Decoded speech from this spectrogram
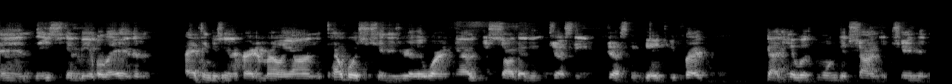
and he's gonna be able to hit him. I think he's gonna hurt him early on. Cowboy's chin is really wearing out. You saw that in Justin Justin Gaethje got hit with one good shot in the chin and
